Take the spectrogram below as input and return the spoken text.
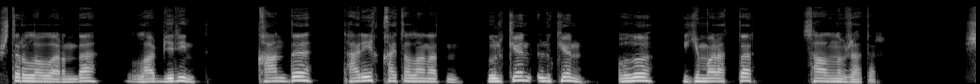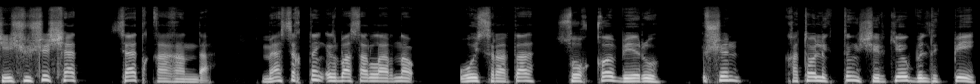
шытырлауларында лабиринт қанды тарих қайталанатын үлкен үлкен ұлы ғимараттар салынып жатыр. Шешуші шәт сәт қағанда мәсіхтің ізбасарларына ойсырата соққы беру үшін католиктің шіркеу білдікпей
